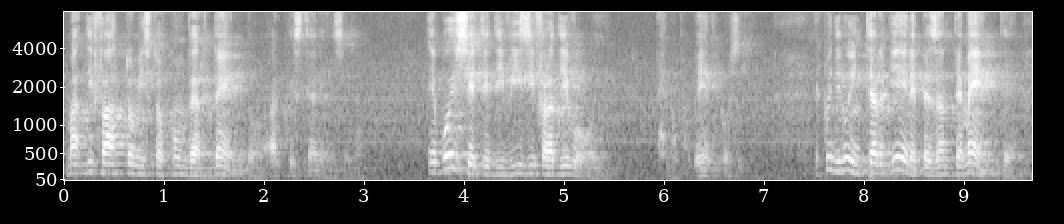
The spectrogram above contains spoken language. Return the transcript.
ma di fatto mi sto convertendo al cristianesimo e voi siete divisi fra di voi. Eh, non va bene così. E quindi lui interviene pesantemente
